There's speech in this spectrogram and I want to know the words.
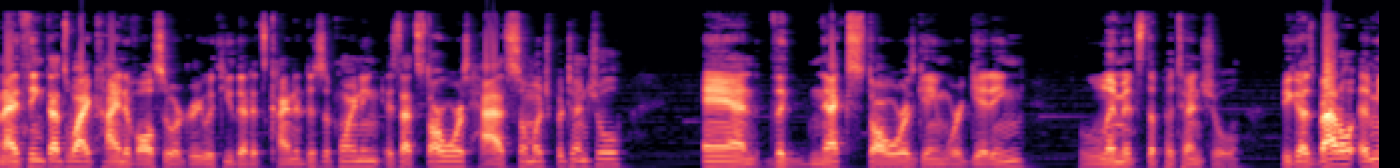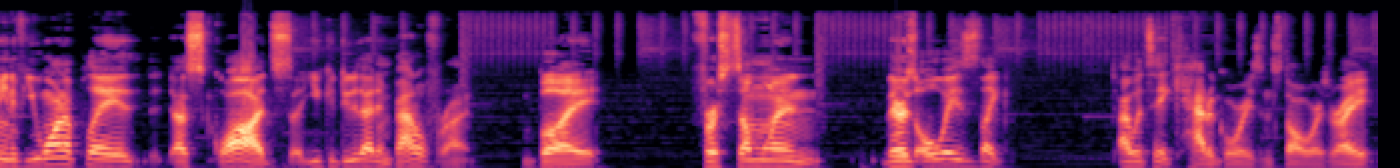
and I think that's why I kind of also agree with you that it's kind of disappointing is that Star Wars has so much potential, and the next Star Wars game we're getting limits the potential because battle. I mean, if you want to play squads, you could do that in Battlefront, but for someone, there's always like, I would say categories in Star Wars, right?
